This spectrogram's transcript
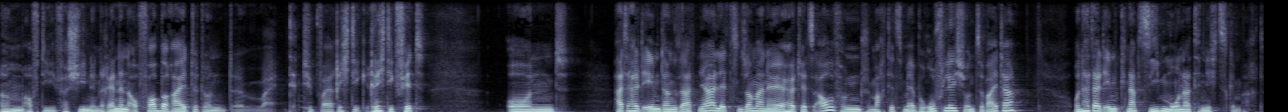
ähm, auf die verschiedenen Rennen auch vorbereitet und äh, der Typ war richtig, richtig fit und hatte halt eben dann gesagt, ja, letzten Sommer, ne, er hört jetzt auf und macht jetzt mehr beruflich und so weiter und hat halt eben knapp sieben Monate nichts gemacht.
